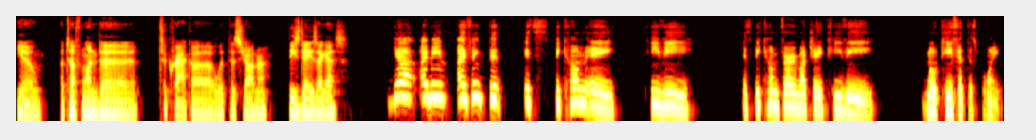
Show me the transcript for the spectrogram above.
you know, a tough one to to crack uh, with this genre these days? I guess. Yeah, I mean, I think that it's become a TV. It's become very much a TV motif at this point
